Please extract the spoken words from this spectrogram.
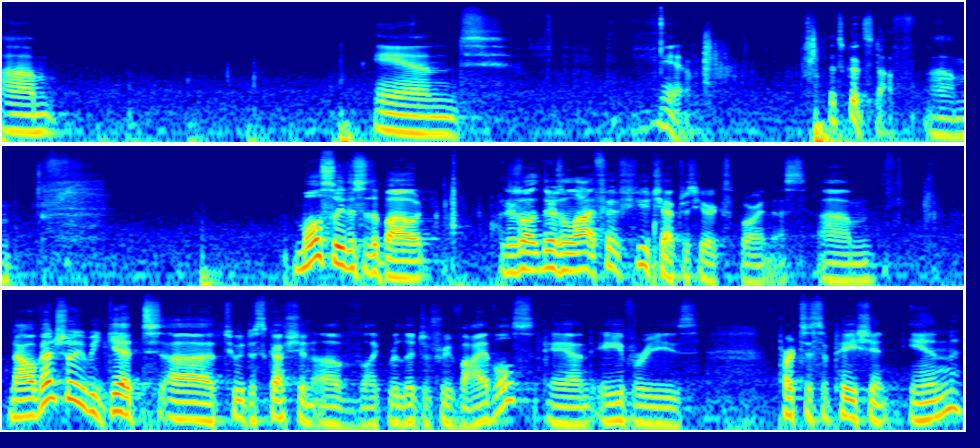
Um, and yeah, it's good stuff. Um, mostly, this is about there's a, there's a lot, a few chapters here exploring this. Um, now, eventually, we get uh, to a discussion of like religious revivals and Avery's participation in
